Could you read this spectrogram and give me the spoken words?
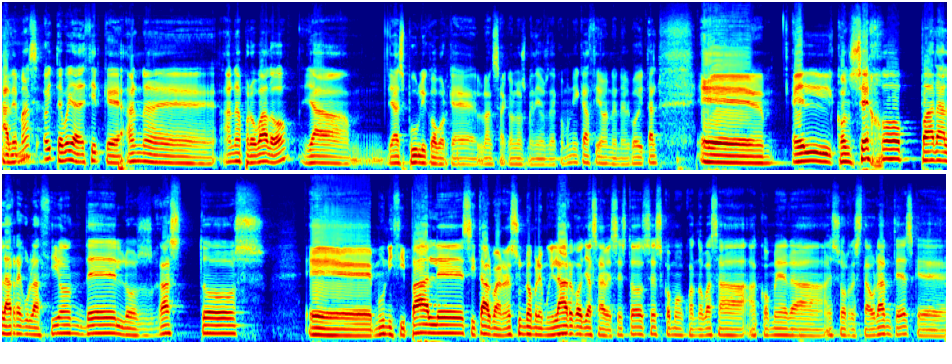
Además, hoy te voy a decir que han, eh, han aprobado, ya, ya es público porque lo han sacado en los medios de comunicación, en el BOE y tal, eh, el Consejo para la Regulación de los Gastos eh, municipales y tal. Bueno, es un nombre muy largo, ya sabes. Esto es como cuando vas a, a comer a esos restaurantes que,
